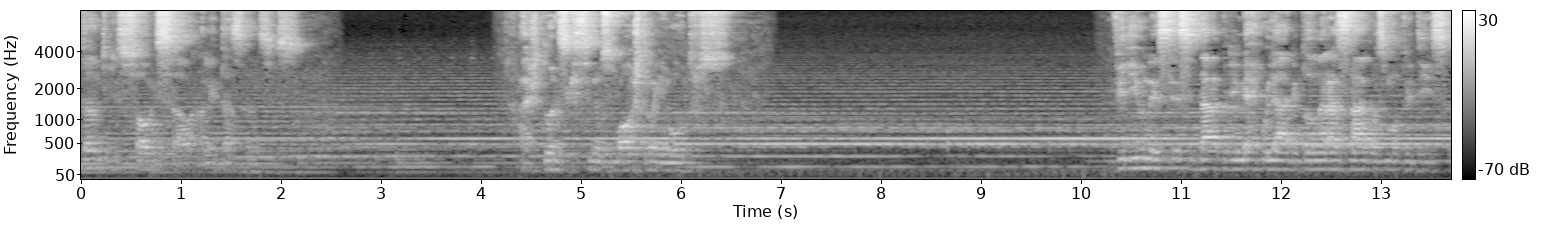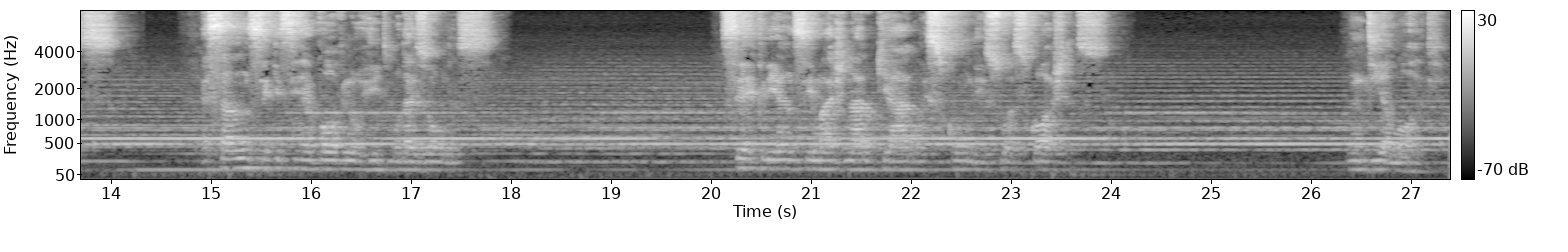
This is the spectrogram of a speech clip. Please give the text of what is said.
Tanto de sol e sal acalenta as ânsias. As dores que se nos mostram em outros. Viril necessidade de mergulhar e planar as águas movediças. Essa ânsia que se revolve no ritmo das ondas. Ser criança e imaginar o que a água esconde em suas costas. Um dia a morte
